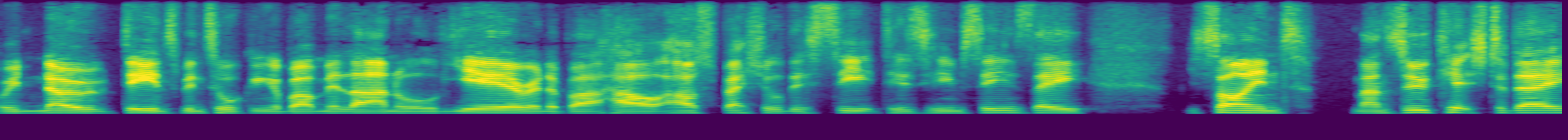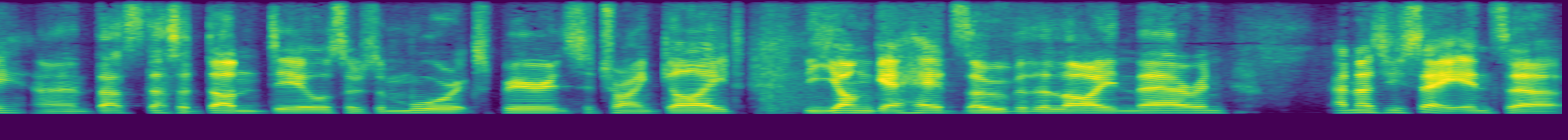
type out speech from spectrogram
we know Dean's been talking about Milan all year and about how how special this seat his team seems. They signed Mandzukic today, and that's that's a done deal. So some more experience to try and guide the younger heads over the line there, and and as you say, Inter,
